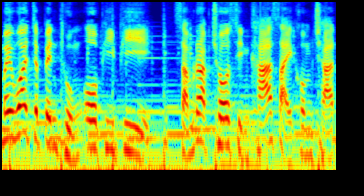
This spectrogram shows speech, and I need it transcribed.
ไม่ว่าจะเป็นถุง OPP สำหรับโชว์สินค้าใสคมชัด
